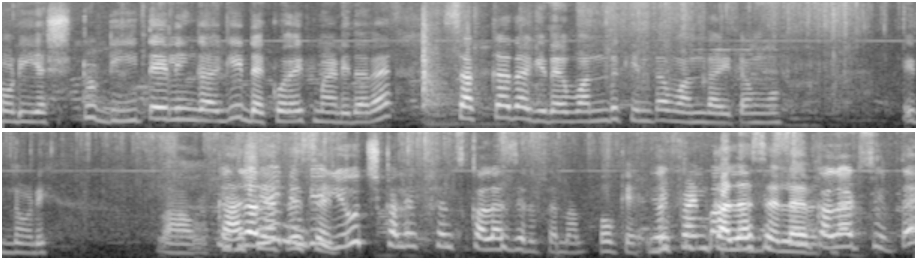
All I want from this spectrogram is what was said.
ನೋಡಿ ಎಷ್ಟು ಡೀಟೇಲಿಂಗ್ ಆಗಿ ಡೆಕೋರೇಟ್ ಮಾಡಿದ್ದಾರೆ. ಸಕ್ಕದಾಗಿದೆ ಒಂದಕ್ಕಿಂತ ಒಂದು ಐಟಮು. ಇದು ನೋಡಿ. ವಾವ್ ಕಾಶಿ ನಿಮಗೆ ಯೂಜ್ ಕಲೆಕ್ಷನ್ಸ್ ಕಲರ್ಸ್ ಇರುತ್ತೆ ಮ್ಯಾಮ್ ಓಕೆ ಡಿಫ್ರೆಂಟ್ ಕಲರ್ಸ್ ಎಲ್ಲ ಕಲರ್ಸ್ ಇರುತ್ತೆ.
